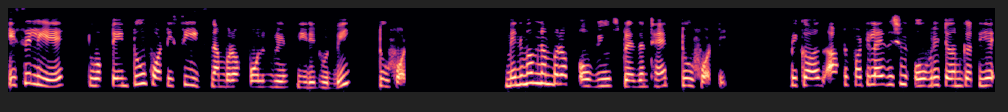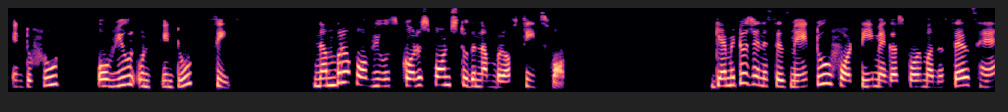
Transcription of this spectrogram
इसीलिए to obtain 240 seeds, number of pollen grains needed would be 240 minimum number of ovules present हैं 240 because after fertilization ovary turn करती है into fruit ovule into seeds number of ovules corresponds to the number of seeds form gametogenesis में 240 मेगास्पोर मदर सेल्स हैं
